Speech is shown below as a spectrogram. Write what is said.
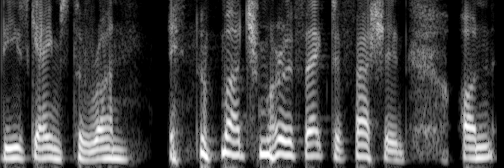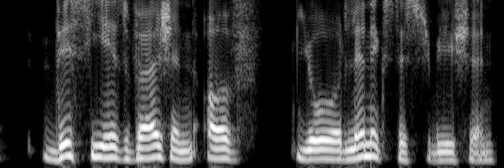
these games to run in a much more effective fashion on this year's version of your Linux distribution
